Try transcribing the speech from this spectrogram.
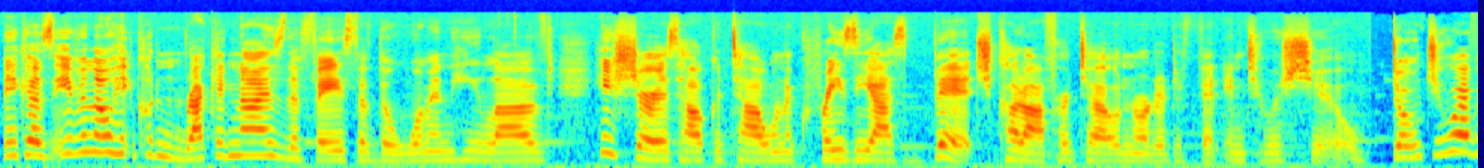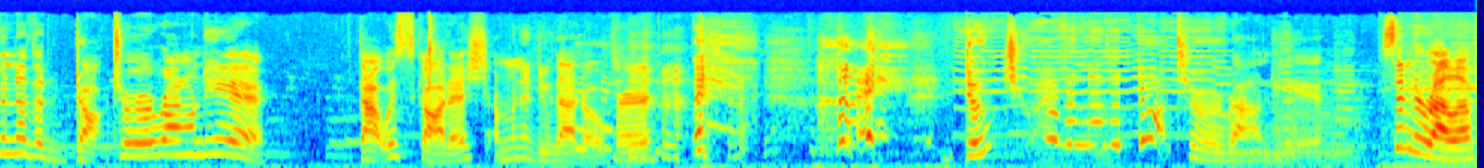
because even though he couldn't recognize the face of the woman he loved, he sure as hell could tell when a crazy ass bitch cut off her toe in order to fit into a shoe. Don't you have another doctor around here? That was Scottish. I'm gonna do that over. Don't you have another doctor around here? Cinderella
